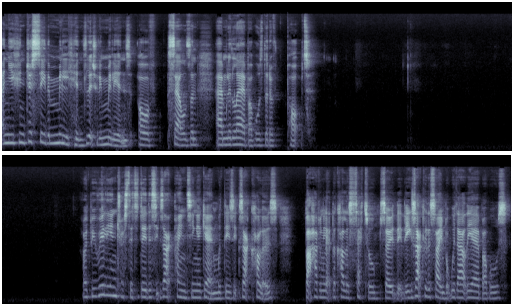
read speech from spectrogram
and you can just see the millions, literally millions of cells and um, little air bubbles that have popped. I'd be really interested to do this exact painting again with these exact colours, but having let the colours settle. So exactly the same, but without the air bubbles.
